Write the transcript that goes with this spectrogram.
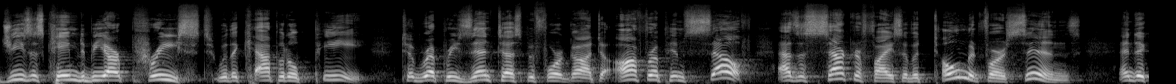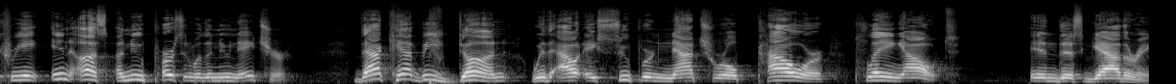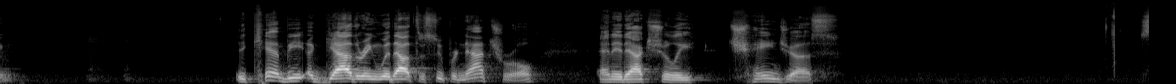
Jesus came to be our priest with a capital P to represent us before God, to offer up Himself as a sacrifice of atonement for our sins, and to create in us a new person with a new nature. That can't be done without a supernatural power playing out in this gathering. It can't be a gathering without the supernatural, and it actually change us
